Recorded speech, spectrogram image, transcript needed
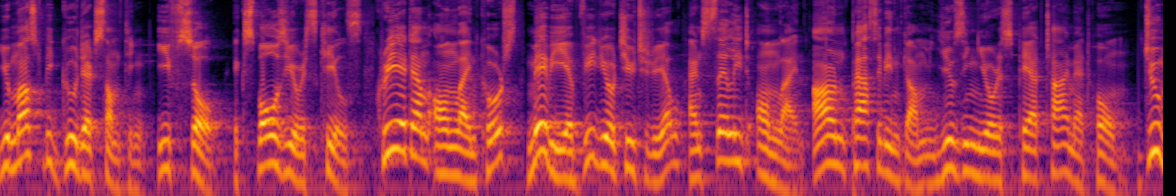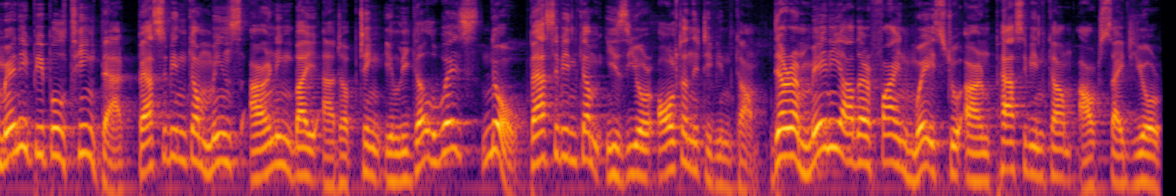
You must be good at something. If so, expose your skills. Create an online course, maybe a video tutorial and sell it online. Earn passive income using your spare time at home. Do many people think that passive income means earning by adopting illegal ways? No, passive income is your alternative income. There are many other fine ways to earn passive income outside your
